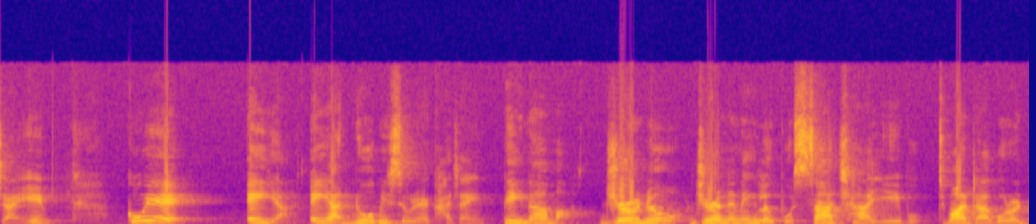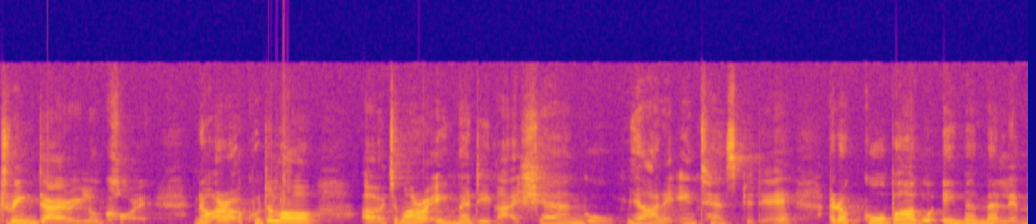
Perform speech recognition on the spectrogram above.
ကျရင်ကိုယ့်ရဲ့ အိယာအိယာနိုးပြီဆိုတဲ့အခါကျရင်ဘေးနားမှာ journal journaling လုပ်ဖို့စာချရေးဖို့ကျမဒါကိုတော့ dream diary လို့ခေါ်တယ်။နော်အဲ့တော့အခုတလောအဲကျမတို့အိမ်မက်တွေကအရန်ကိုများတဲ့ intense ဖြစ်တယ်။အဲ့တော့ကိုဘာကိုအိမ်မက်မက်လဲမ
